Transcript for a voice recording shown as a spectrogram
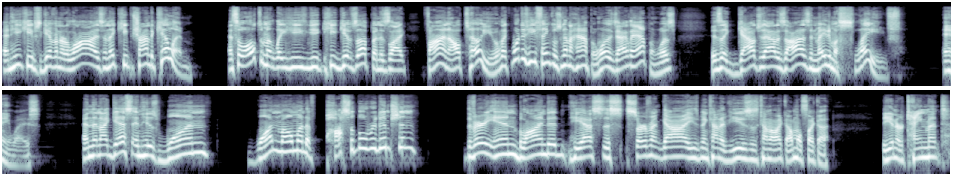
and he keeps giving her lies, and they keep trying to kill him. And so ultimately he he gives up and is like, "Fine, I'll tell you." Like, what did he think was going to happen? What exactly happened was is they gouged out his eyes and made him a slave. Anyways, and then I guess in his one one moment of possible redemption, the very end, blinded, he asks this servant guy, he's been kind of used as kind of like almost like a the entertainment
